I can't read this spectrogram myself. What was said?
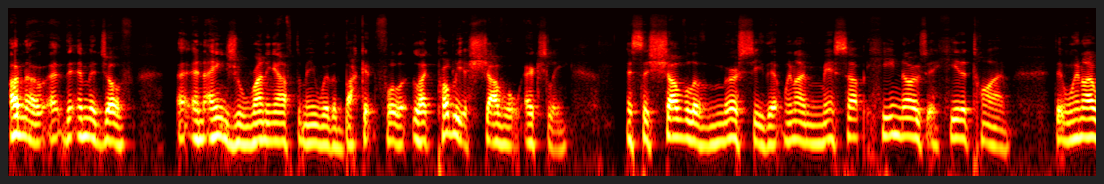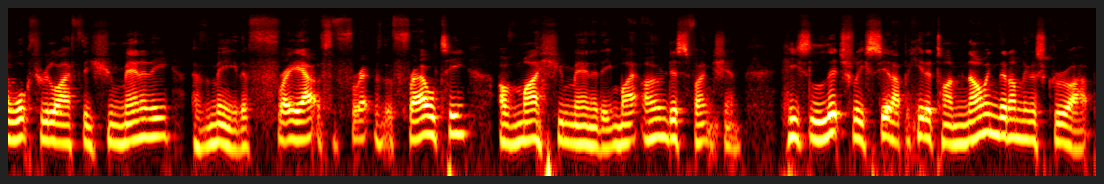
I don't know, uh, the image of an angel running after me with a bucket full, of, like probably a shovel actually, it's a shovel of mercy that when I mess up, He knows ahead of time that when I walk through life, the humanity of me, the, the frailty of my humanity, my own dysfunction, He's literally set up ahead of time, knowing that I'm going to screw up.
